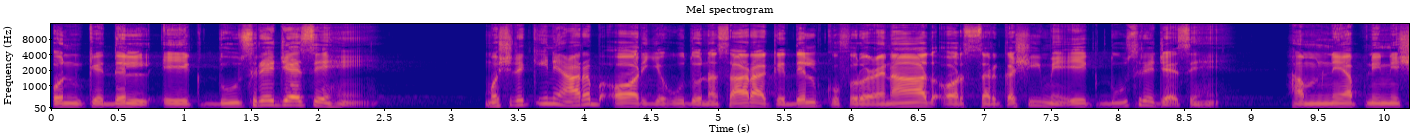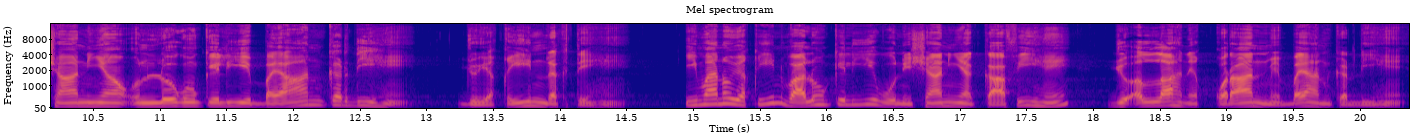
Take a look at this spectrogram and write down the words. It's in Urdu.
ان کے دل ایک دوسرے جیسے ہیں۔ مشرقین عرب اور یہود و نصارہ کے دل کفر و عناد اور سرکشی میں ایک دوسرے جیسے ہیں۔ ہم نے اپنی نشانیاں ان لوگوں کے لیے بیان کر دی ہیں جو یقین رکھتے ہیں۔ ایمان و یقین والوں کے لیے وہ نشانیاں کافی ہیں جو اللہ نے قرآن میں بیان کر دی ہیں۔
